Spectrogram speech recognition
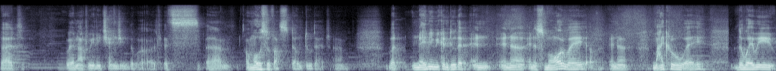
but we're not really changing the world. It's, um, or most of us don't do that. Um, but maybe we can do that in, in, a, in a small way, in a micro way, the way we,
